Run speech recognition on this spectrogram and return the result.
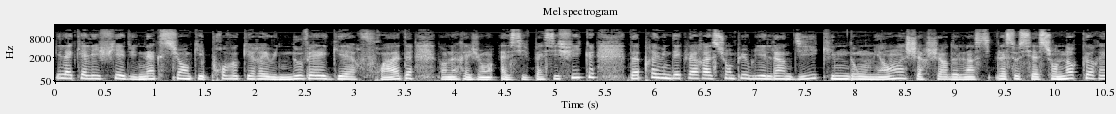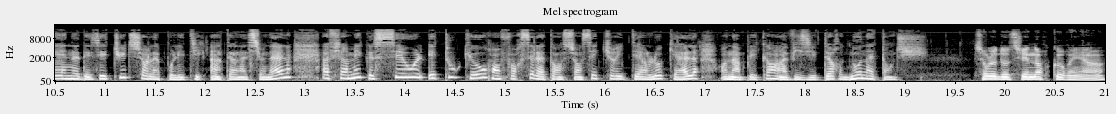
Il a qualifié d'une action qui provoquerait une nouvelle guerre froide dans la région Asie-Pacifique. D'après une déclaration publiée lundi, Kim Dong-myung, chercheur de l'association nord-coréenne des études sur la politique internationale, affirmait que Séoul et Tokyo renforcer la tension sécuritaire locale en impliquant un visiteur non attendu. Sur le dossier nord-coréen,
